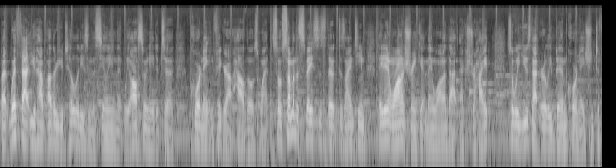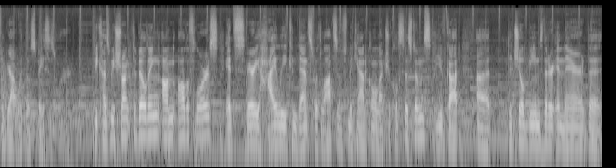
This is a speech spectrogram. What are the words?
But with that, you have other utilities in the ceiling that we also needed to coordinate and figure out how those went. So some of the spaces, the design team, they didn't want to shrink it and they wanted that extra height. So we used that early BIM coordination to figure out what those spaces were because we shrunk the building on all the floors, it's very highly condensed with lots of mechanical and electrical systems. You've got uh, the chilled beams that are in there, the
